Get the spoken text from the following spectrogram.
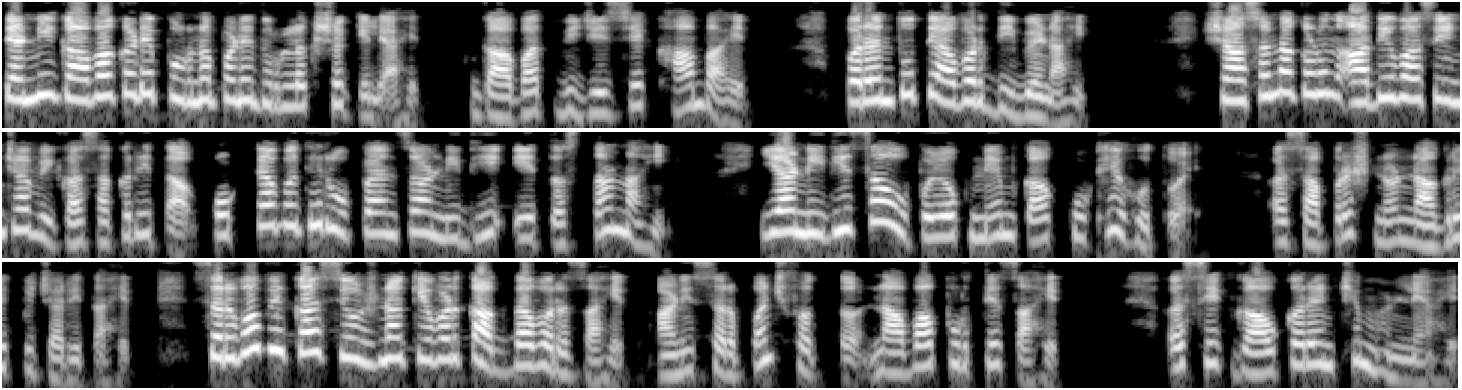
त्यांनी गावाकडे पूर्णपणे दुर्लक्ष केले आहेत गावात विजेचे खांब आहेत परंतु त्यावर दिवे नाहीत. शासनाकडून आदिवासींच्या विकासाकरिता कोट्यावधी रुपयांचा निधी येत असतानाही या निधीचा उपयोग नेमका कुठे होतोय असा प्रश्न नागरिक विचारित आहेत. सर्व विकास योजना केवळ कागदावरच आहेत आणि सरपंच फक्त नावापुरतेच आहेत असे गावकऱ्यांचे म्हणणे आहेत.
